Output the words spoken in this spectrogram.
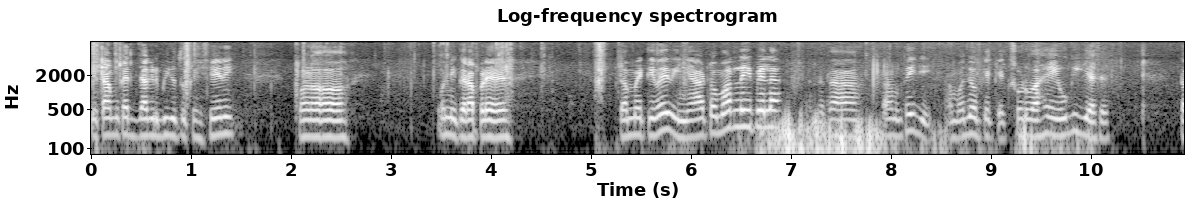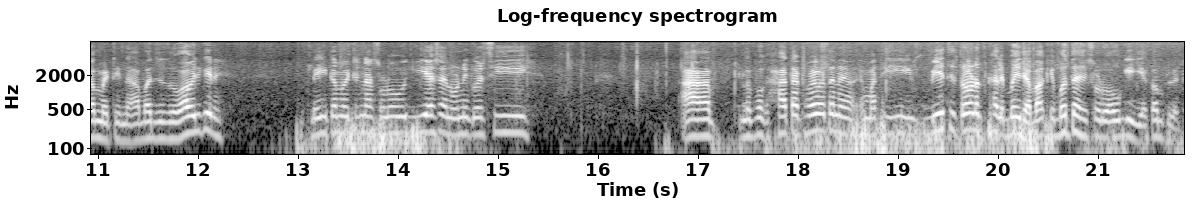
કે કામકાજ આગળ બીજું તો કંઈ છે નહીં. પણ ઓની કર આપણે ટમેટી વાવી ત્યાં આટો મારી લઈ પહેલાં. અને ત્યાં કામ થઈ જાય. આમાં જો કે છોડવા હે ઉગી ગયા છે. ટમેટીના આ બાજુ જો વાવી જ ગઈ ને. એટલે એ ટમેટીના છોડવા ઉગી ગયા છે અને ઓની પરથી આ લગભગ સાત આઠ વાવ્યા હતા ને, એમાંથી બેથી ત્રણ જ ખાલી બૈરા. બાકી બધા છોડવા ઉગી ગયા કમ્પ્લીટ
